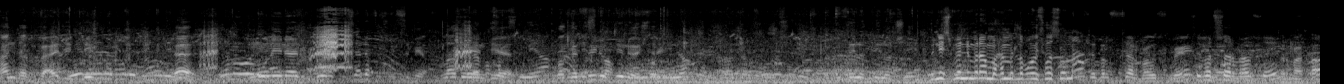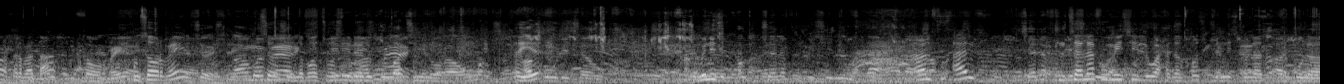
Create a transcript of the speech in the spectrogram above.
عندك بعد يديك آه المولين هذيك دايره 3500 لا ديال. باقي 2022 بالنسبة للنمرة محمد اللي بغاو يتواصلوا معك 074 094 14 14 45 45 25 25 اللي بغاو يتواصلوا كاينين هذوك معك اللاتينو راه هما أيه. أقولي تا هو بالنسبة 3200 لواحد 1000 1000 3200 لواحد الخوت بالنسبة لهذا الاركولا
